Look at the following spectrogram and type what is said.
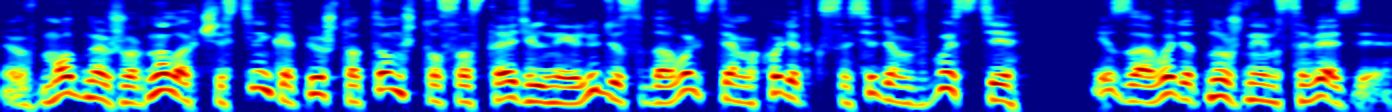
В модных журналах частенько пишут о том, что состоятельные люди с удовольствием ходят к соседям в гости и заводят нужные им связи.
